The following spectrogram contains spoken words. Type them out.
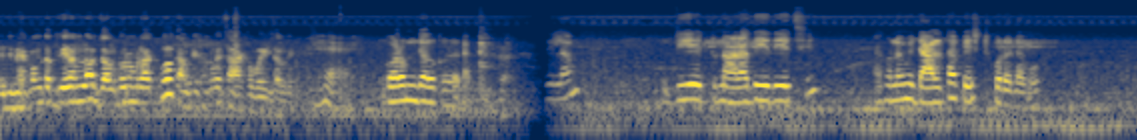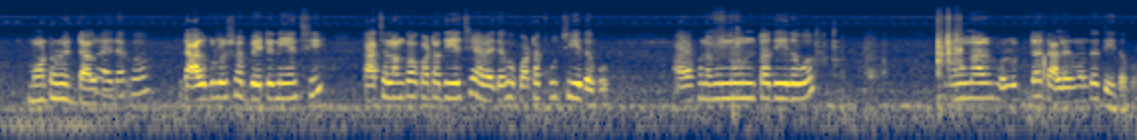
এই যে ভ্যাকুমটা ধুয়ে আনলাম জল গরম রাখব কালকে সকালে চা খাব এই জলে। হ্যাঁ গরম জল করে রাখি হ্যাঁ। দিলাম দিয়ে একটু নাড়া দিয়ে দিয়েছি। এখন আমি ডালটা পেস্ট করে নেব। মটরের ডাল এই দেখো ডালগুলো সব বেটে নিয়েছি। কাঁচা লঙ্কাও কটা দিয়েছি আর এই দেখো কটা কুচিয়ে দেবো। আর এখন আমি নুনটা দিয়ে দেবো। নুন আর হলুদটা ডালের মধ্যে দিয়ে দেবো।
